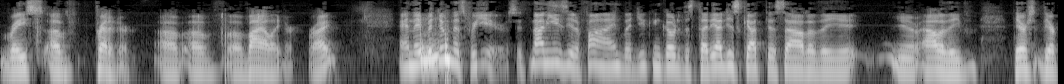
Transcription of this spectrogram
race of predator, of, of uh, violator, right? And they've been mm-hmm. doing this for years. It's not easy to find, but you can go to the study. I just got this out of the you know, out of the their their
